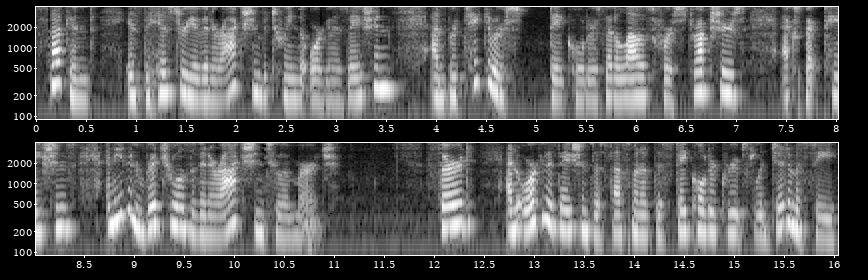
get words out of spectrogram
Second is the history of interaction between the organization and particular stakeholders that allows for structures, expectations, and even rituals of interaction to emerge. Third, an organization's assessment of the stakeholder group's legitimacy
